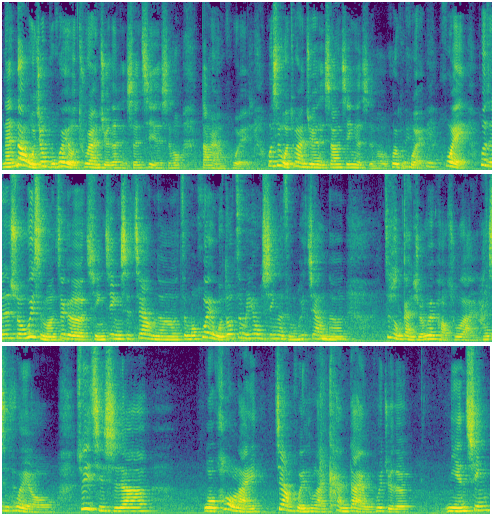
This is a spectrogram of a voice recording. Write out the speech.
难道我就不会有突然觉得很生气的时候？当然会，或是我突然觉得很伤心的时候，会不会？会，或者是说，为什么这个情境是这样呢？怎么会？我都这么用心了，怎么会这样呢？这种感觉会跑出来，还是会哦。所以其实啊，我后来这样回头来看待，我会觉得年轻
